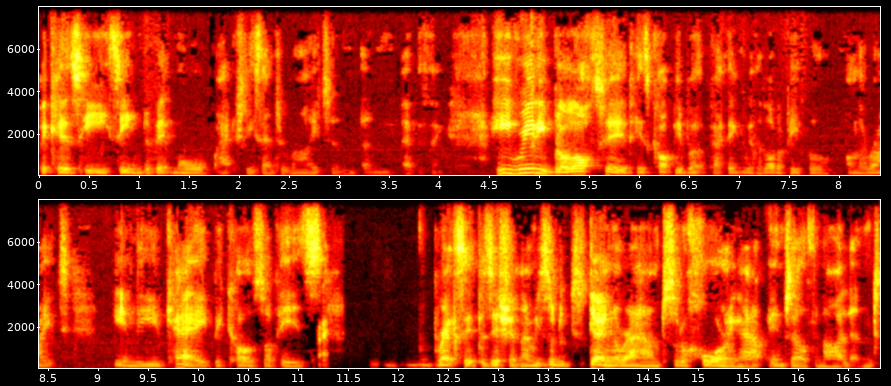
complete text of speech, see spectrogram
because he seemed a bit more actually centre right and, and everything. He really blotted his copybook, I think, with a lot of people on the right in the UK because of his Brexit position. I mean, he's sort of going around, sort of whoring out himself in Ireland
